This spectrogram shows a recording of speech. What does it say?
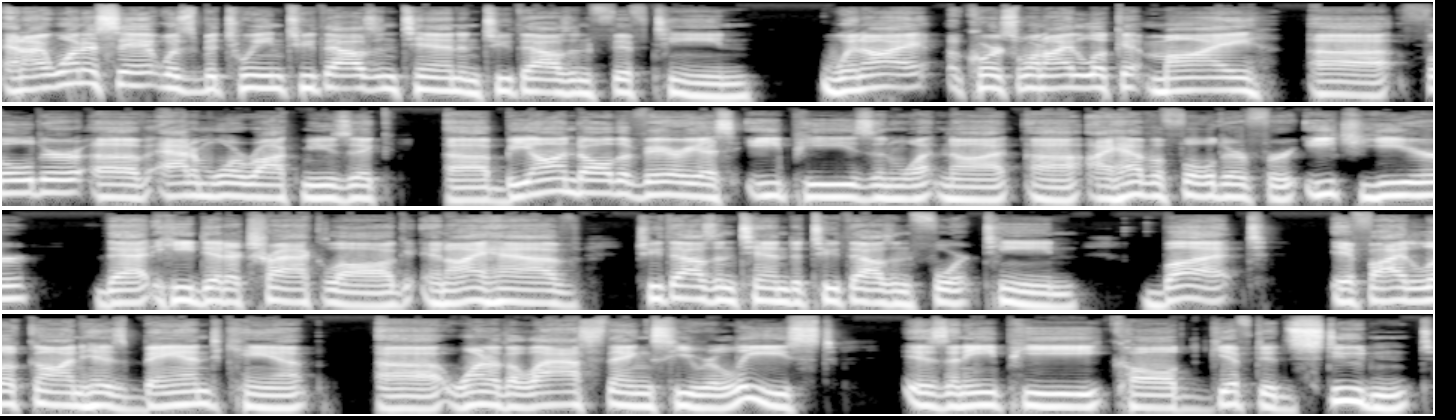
and I want to say it was between 2010 and 2015. When I, of course, when I look at my uh, folder of Adam Warrock music, uh, beyond all the various EPs and whatnot, uh, I have a folder for each year that he did a track log, and I have 2010 to 2014 But if I look on his Bandcamp, uh, one of the last things he released is an EP called Gifted Student,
